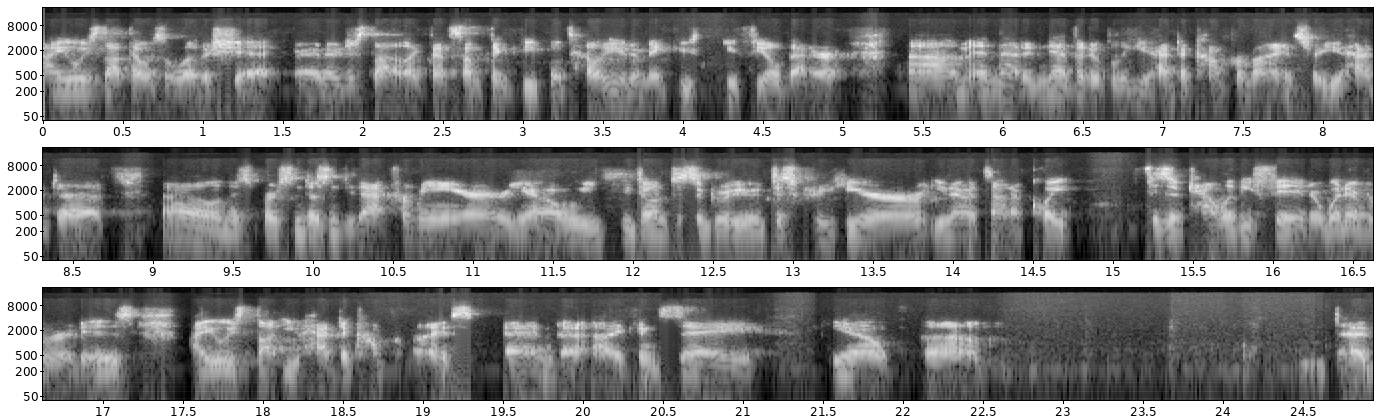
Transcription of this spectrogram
I always thought that was a load of shit, right? I just thought like that's something people tell you to make you you feel better, um, and that inevitably you had to compromise or you had to oh this person doesn't do that for me or you know we we don't disagree or disagree here or you know it's not a quite physicality fit or whatever it is. I always thought you had to compromise. And uh, I can say, you know, um, that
